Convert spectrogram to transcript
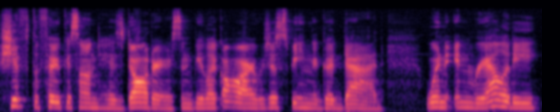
shift the focus onto his daughters and be like, oh, I was just being a good dad. When in reality,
